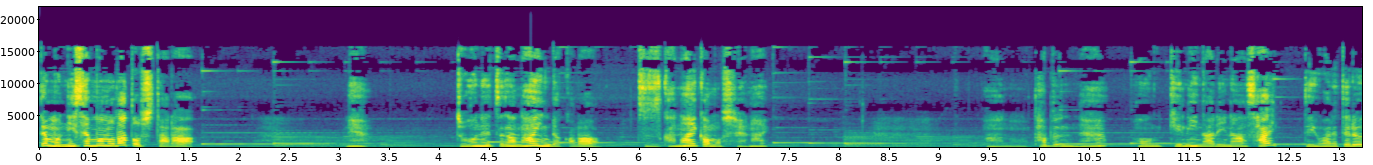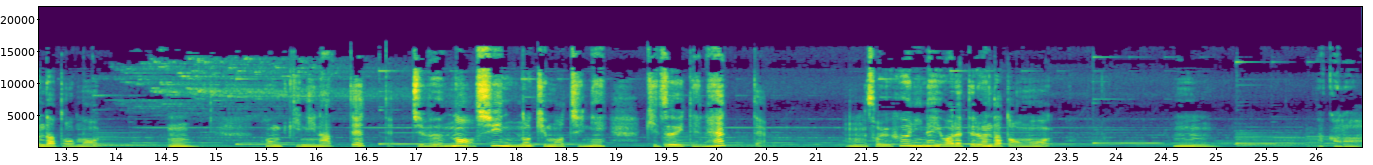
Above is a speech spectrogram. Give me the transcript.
でも偽物だとしたら、ね、情熱がないんだから続かないかもしれない。あの多分ね、本気になりなさいって言われてるんだと思う。うん。本気になってって、自分の真の気持ちに気づいてねって、うん、そういう風にね、言われてるんだと思う。うん。だか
